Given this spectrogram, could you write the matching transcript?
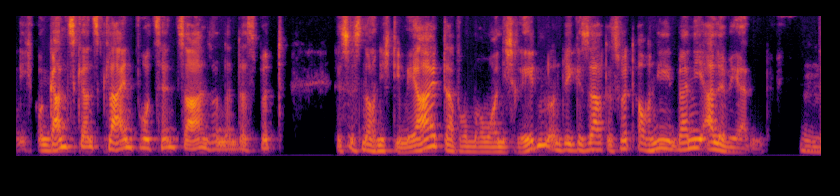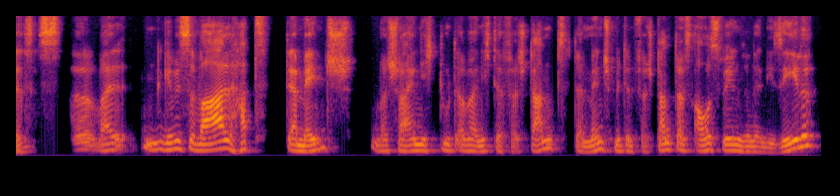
nicht von ganz, ganz kleinen Prozentzahlen, sondern das wird, das ist noch nicht die Mehrheit, davon brauchen wir nicht reden. Und wie gesagt, es wird auch nie, werden nie alle werden. Mhm. Das ist, äh, weil eine gewisse Wahl hat der Mensch. Wahrscheinlich tut aber nicht der Verstand, der Mensch mit dem Verstand das auswählen, sondern die Seele.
